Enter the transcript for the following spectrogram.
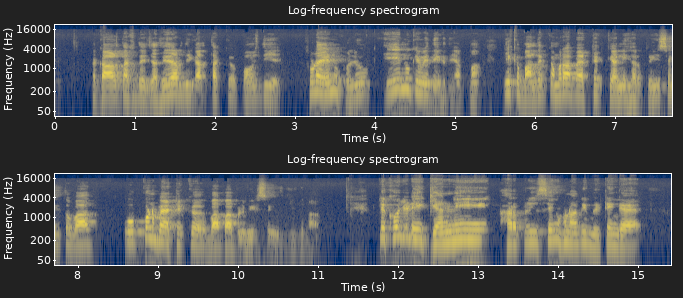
ਅਕਾਲ ਤਖਤ ਦੇ ਜਥੇਦਾਰ ਦੀ ਗੱਲ ਤੱਕ ਪਹੁੰਚਦੀ ਹੈ। ਥੋੜਾ ਇਹਨੂੰ ਖੋਲਿਓ ਇਹਨੂੰ ਕਿਵੇਂ ਦੇਖਦੇ ਹਾਂ ਆਪਾਂ? ਇੱਕ ਬੰਦ ਕਮਰਾ ਬੈਠਕ ਗਿਆਨੀ ਹਰਪ੍ਰੀਤ ਸਿੰਘ ਤੋਂ ਬਾਅਦ ਓਪਨ ਬੈਠਕ ਬਾਬਾ ਬਲਵੀਰ ਸਿੰਘ ਜੀ ਦੇ ਨਾਲ। ਦੇਖੋ, ਜਿਹੜੀ ਗਿਆਨੀ ਹਰਪ੍ਰੀਤ ਸਿੰਘ ਹੁਣਾਂ ਦੀ ਮੀਟਿੰਗ ਹੈ,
